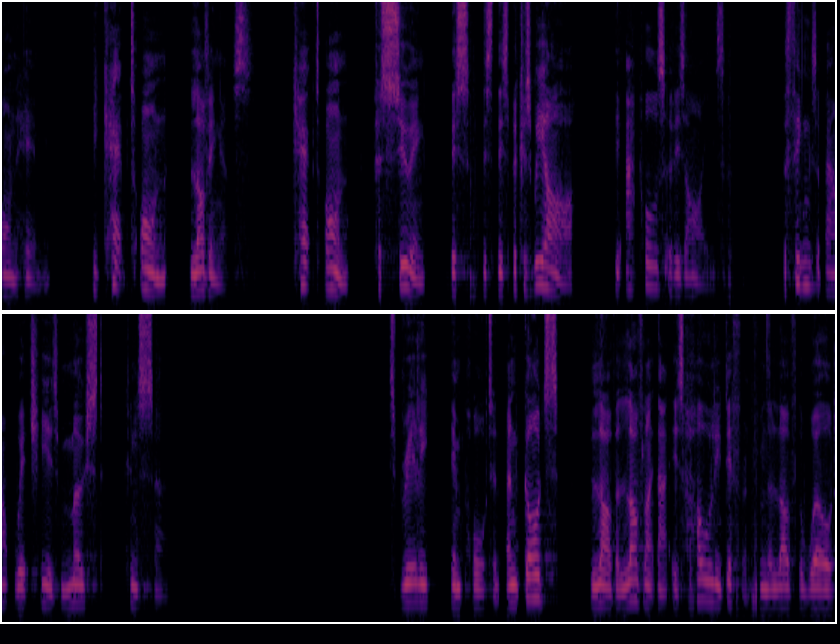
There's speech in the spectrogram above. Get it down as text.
on him he kept on loving us, kept on pursuing this, this, this because we are the apples of his eyes, the things about which he is most concerned. It's really important. And God's love, a love like that, is wholly different from the love the world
